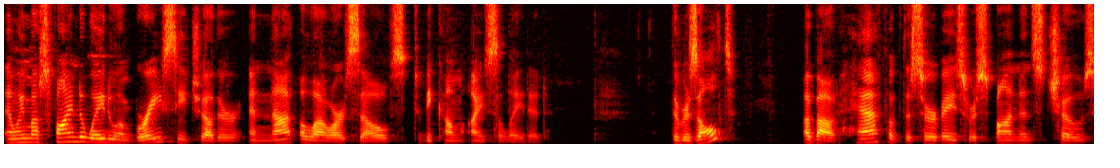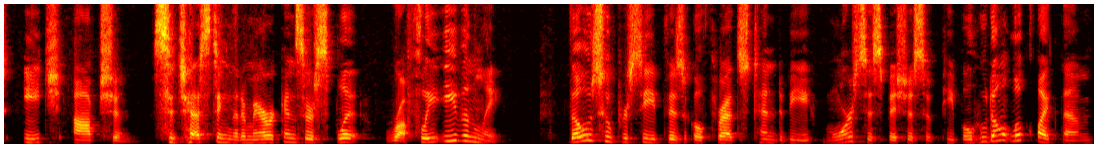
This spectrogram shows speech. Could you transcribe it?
and we must find a way to embrace each other and not allow ourselves to become isolated. The result? About half of the survey's respondents chose each option, suggesting that Americans are split roughly evenly. Those who perceive physical threats tend to be more suspicious of people who don't look like them,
